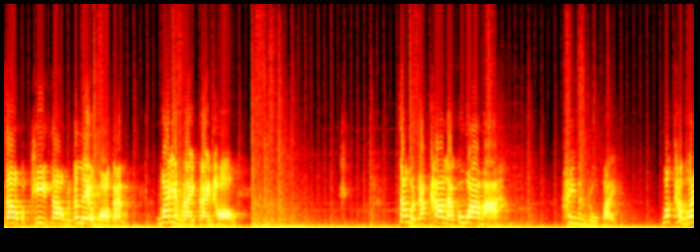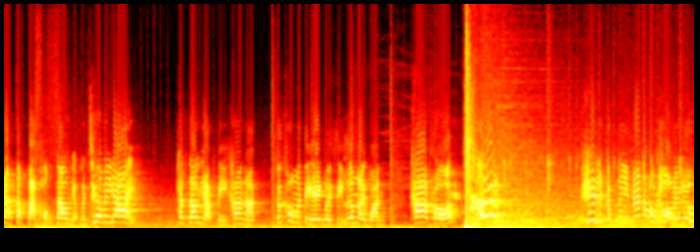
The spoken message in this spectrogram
เจ้ากับพี่เจ้ามันก็เลวพอกัน ว่าอย่างไรไกรทอง เจ้าหมดรักข้าแล้วก็ว่ามา ให้มันรู้ไป ว่าคำว่ารักจากปากของเจ้าเนี่ยมันเชื่อไม่ได้ ถ้าเจ้าอยากตีข้านัก ก็เข้ามาตีเองเลยสิเรื่องรายวัน ข้าพร้อม พี่ถึงกับตีแม่ตะเภาทองเลยหรือ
